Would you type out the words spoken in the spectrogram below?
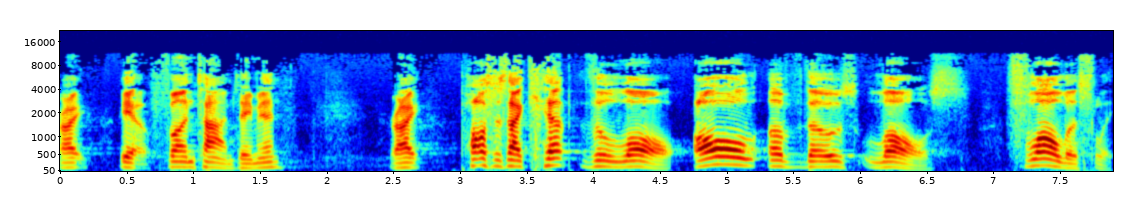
Right? Yeah, fun times, amen? Right? Paul says, I kept the law, all of those laws, flawlessly.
